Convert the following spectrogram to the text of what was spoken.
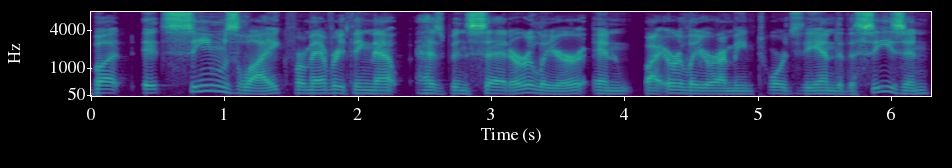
But it seems like from everything that has been said earlier, and by earlier I mean towards the end of the season,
